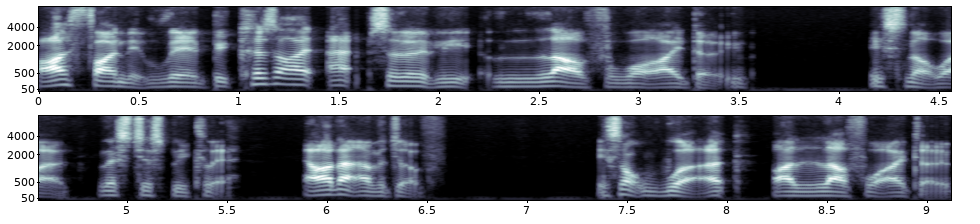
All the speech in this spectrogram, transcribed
I find it weird because I absolutely love what I do. It's not work. Let's just be clear. I don't have a job. It's not work. I love what I do.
